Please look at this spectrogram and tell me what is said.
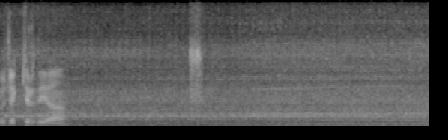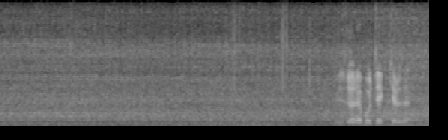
böcek girdi ya. Vizöre böcek girdi.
